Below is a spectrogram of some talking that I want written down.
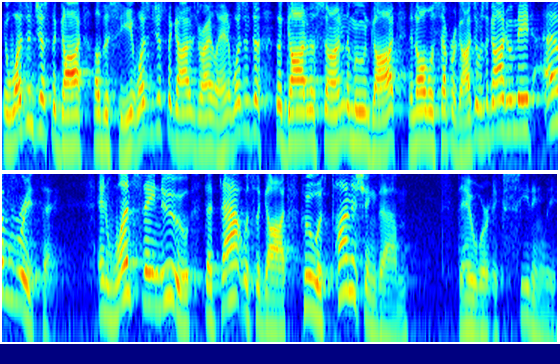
it wasn't just the God of the sea, it wasn't just the God of the dry land, it wasn't the, the God of the sun, the moon God, and all those separate gods. It was the God who made everything. And once they knew that that was the God who was punishing them, they were exceedingly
